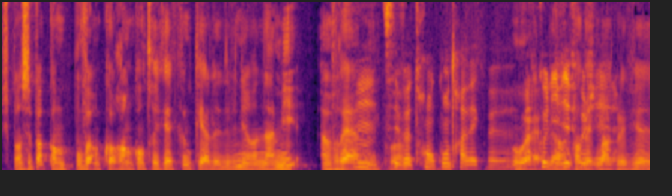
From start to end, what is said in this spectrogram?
je ne pensais pas qu'on pouvait encore rencontrer quelqu'un qui allait devenir un ami, un vrai ami. Hmm, quoi. C'est votre rencontre avec euh, Ouais, Marc-Olivier la rencontre avec. Marc-Olivier,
